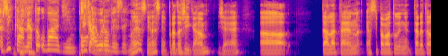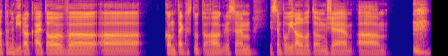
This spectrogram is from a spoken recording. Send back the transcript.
Říkám, já to uvádím po říkám, Eurovizi. No jasně, jasně, proto říkám, že uh, tenhle ten, já si pamatuju tenhle ten výrok a je to v uh, kontextu toho, kdy jsem, kdy jsem povídal o tom, že uh,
